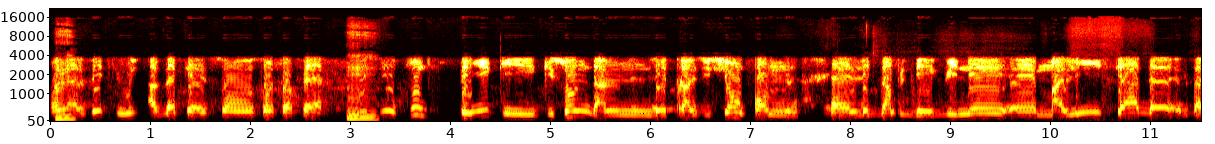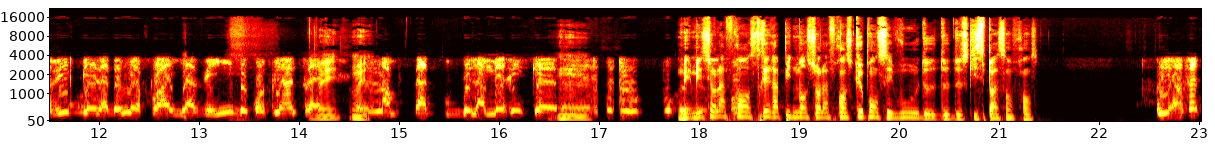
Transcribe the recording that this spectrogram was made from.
On l'avait tué avec euh, son, son chauffeur. Surtout pays qui, qui sont dans les transitions comme euh, l'exemple de Guinée, euh, Mali, Tchad. Vous savez bien, la dernière fois, il y avait eu des conflits entre Oui, euh, oui. l'ambassade de l'Amérique. au- Mais, mais sur la France, très rapidement, sur la France, que pensez-vous de, de, de ce qui se passe en France? Oui, en fait,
